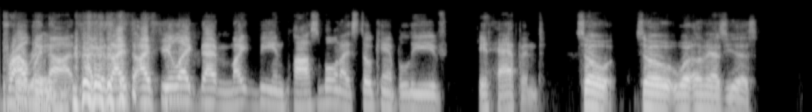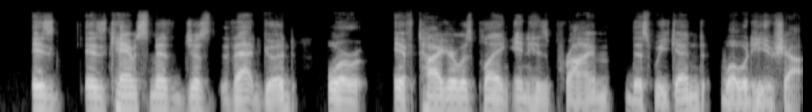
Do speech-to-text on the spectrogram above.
Probably not, because I I feel like that might be impossible, and I still can't believe it happened. So so what let me ask you this. Is is Cam Smith just that good? Or if Tiger was playing in his prime this weekend, what would he have shot?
